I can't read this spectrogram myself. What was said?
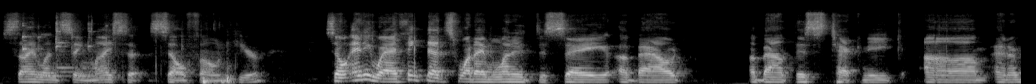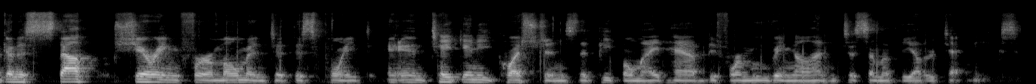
silencing my cell phone here. So anyway, I think that's what I wanted to say about about this technique. Um, and I'm going to stop sharing for a moment at this point and take any questions that people might have before moving on to some of the other techniques.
